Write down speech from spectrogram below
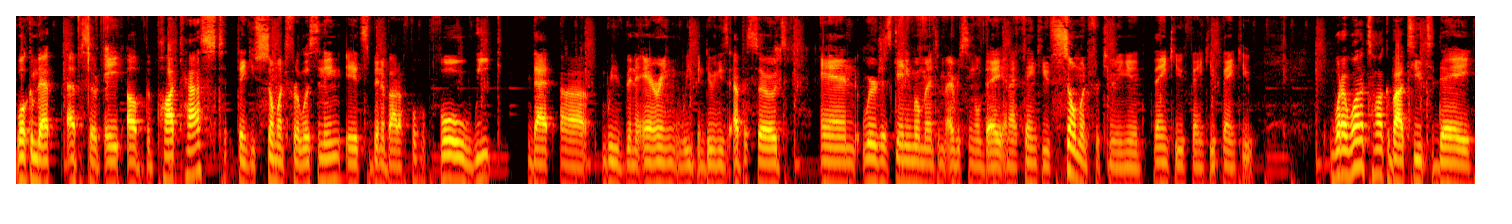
Welcome to ep- episode 8 of the podcast. Thank you so much for listening. It's been about a full, full week that uh, we've been airing, we've been doing these episodes, and we're just gaining momentum every single day. And I thank you so much for tuning in. Thank you, thank you, thank you what I want to talk about to you today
